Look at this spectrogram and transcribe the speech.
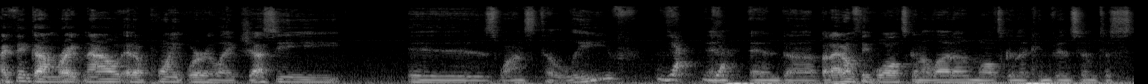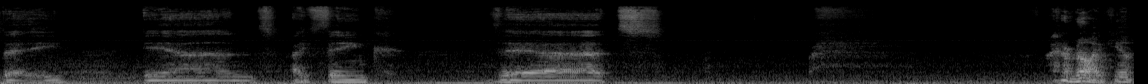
I think I'm right now at a point where like Jesse is wants to leave. Yeah, And, yeah. and uh, but I don't think Walt's gonna let him. Walt's gonna convince him to stay, and I think that I don't know. I can't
